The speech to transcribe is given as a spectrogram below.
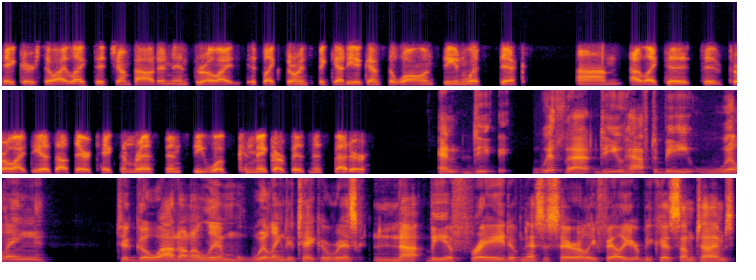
taker, so I like to jump out and, and throw. I, it's like throwing spaghetti against the wall and seeing what sticks. Um, I like to to throw ideas out there, take some risks, and see what can make our business better. And do, with that, do you have to be willing? to go out on a limb, willing to take a risk, not be afraid of necessarily failure, because sometimes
